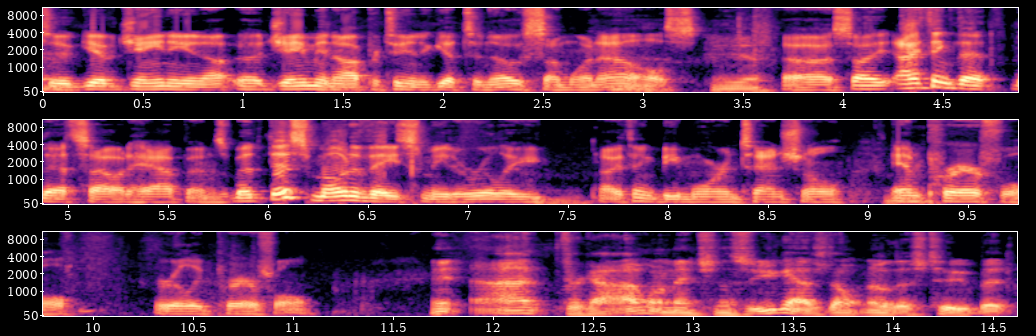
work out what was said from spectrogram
to give Jamie an, uh, Jamie an opportunity to get to know someone else. yeah. Uh, so I, I think that that's how it happens. But this motivates me to really, I think, be more intentional and prayerful. Really prayerful. And I forgot. I want to mention this. You guys don't know this too, but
